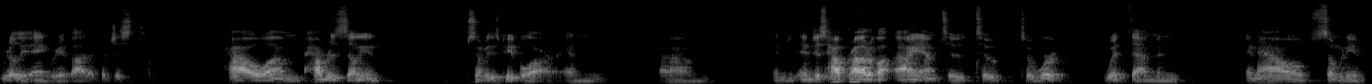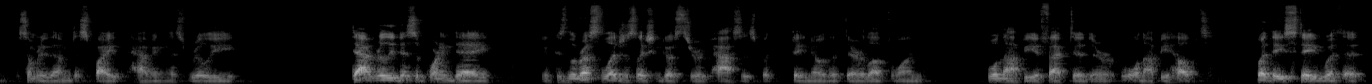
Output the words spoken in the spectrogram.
really angry about it, but just how um, how resilient some of these people are, and um, and and just how proud of I am to to to work with them and and how so many of so many of them, despite having this really that really disappointing day, because you know, the rest of the legislation goes through and passes, but they know that their loved one will not be affected or will not be helped, but they stayed with it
